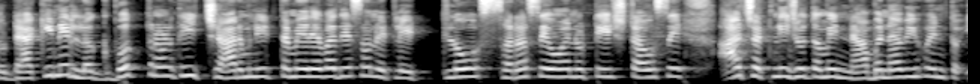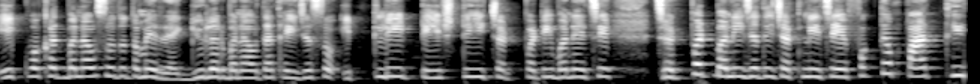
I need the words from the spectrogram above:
તો ઢાંકીને લગભગ ત્રણથી ચાર મિનિટ તમે રહેવા દેશો ને એટલે એટલો સરસ એવો એનો ટેસ્ટ આવશે. આ ચટણી જો તમે ના બનાવી હોય ને તો એક વખત બનાવશો તો તમે રેગ્યુલર બનાવતા થઈ જશો. એટલી ટેસ્ટી ચટપટી બને છે. ઝટપટ બની જતી ચટણી છે. ફક્ત પાંચથી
